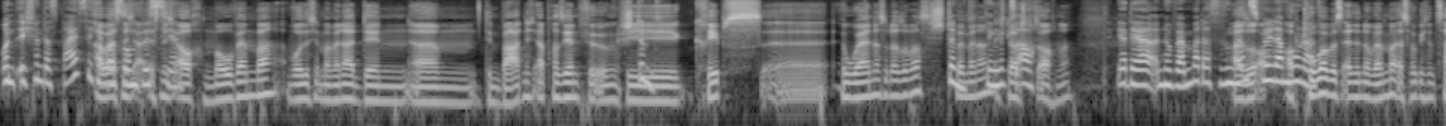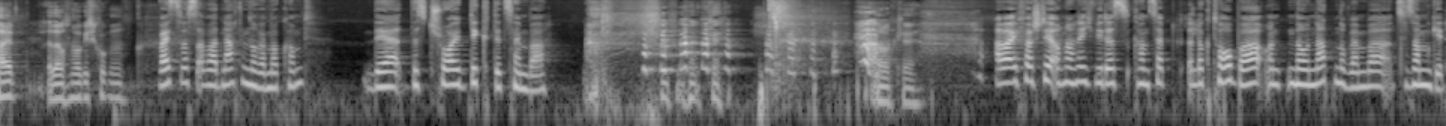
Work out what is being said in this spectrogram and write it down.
Und ich finde, das beißt sich aber, aber so nicht, ein bisschen. ist nicht auch Movember, wo sich immer Männer den, ähm, den Bart nicht abrasieren für irgendwie Krebs-Awareness äh, oder sowas? Stimmt, bei Männern? Den ich glaube, auch, auch, ne? Ja, der November, das ist ein also ganz wilder Monat. Oktober bis Ende November ist wirklich eine Zeit, da muss man wirklich gucken. Weißt du, was aber nach dem November kommt? Der Destroy Dick Dezember. okay. Okay. Aber ich verstehe auch noch nicht, wie das Konzept Oktober und No Nut November zusammengeht.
